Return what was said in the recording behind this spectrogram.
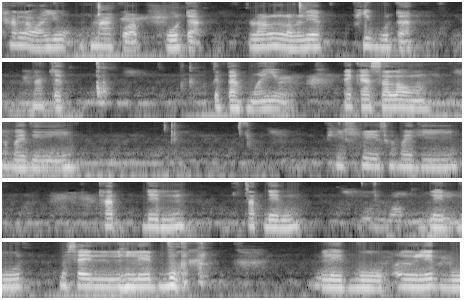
ถ้าเราอายุมากกว่าพุทธอะแล้วเราเรียกพี่วุฒิอะน่าจะเป็นตาหัวอยู่ในการสลองสบายดี พี่คีสบายดี ทัดเด่นทัดเด่นเลดบูธไม่ใช่เลดบุกเลดบูเออเลดบู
